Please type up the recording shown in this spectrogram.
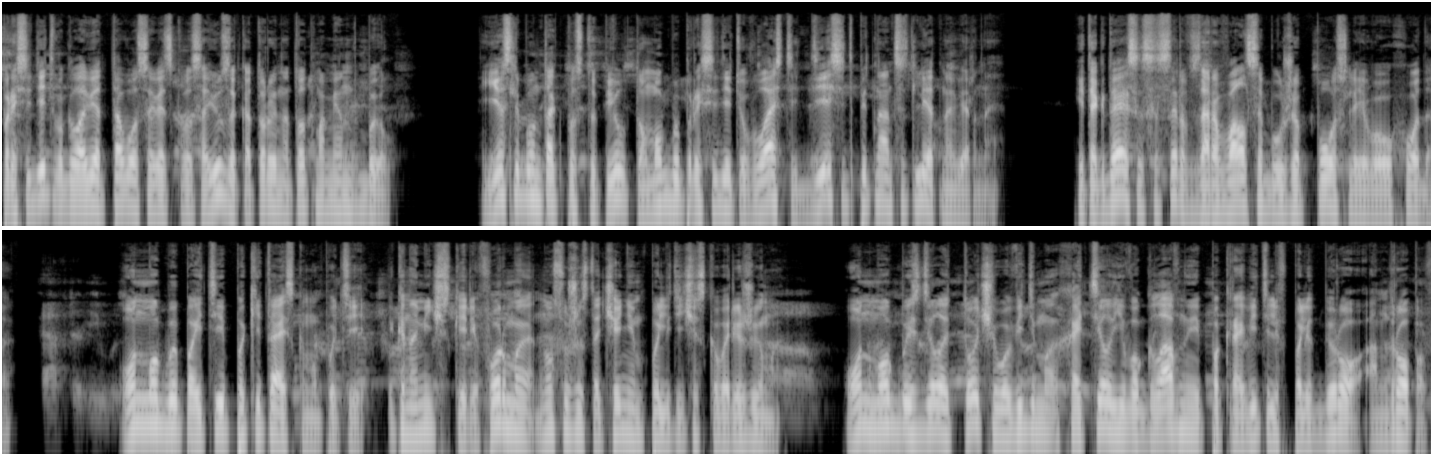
просидеть во главе того Советского Союза, который на тот момент был. Если бы он так поступил, то мог бы просидеть у власти 10-15 лет, наверное. И тогда СССР взорвался бы уже после его ухода. Он мог бы пойти по китайскому пути, экономические реформы, но с ужесточением политического режима. Он мог бы сделать то, чего, видимо, хотел его главный покровитель в Политбюро, Андропов,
